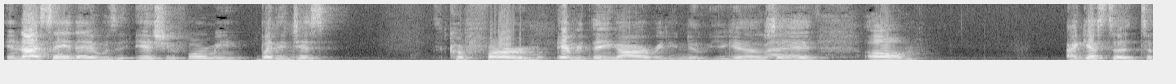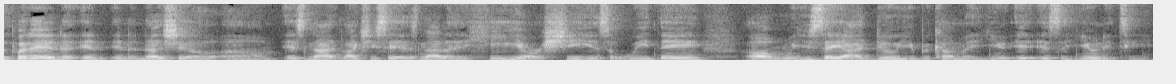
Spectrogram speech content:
and not saying that it was an issue for me, but it just confirmed everything I already knew. You get what I'm Right. saying? Um, I guess to, to put it in a, in, in a nutshell, um, it's not like she said. It's not a he or she. It's a we thing. Um, when you say I do, you become a it's a unity,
